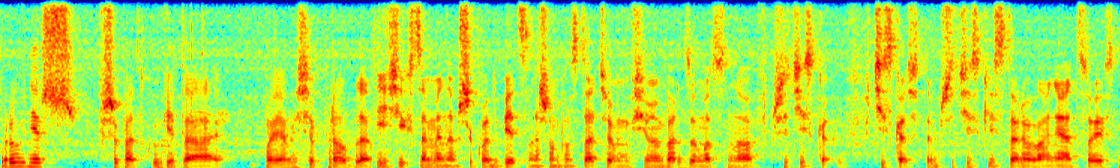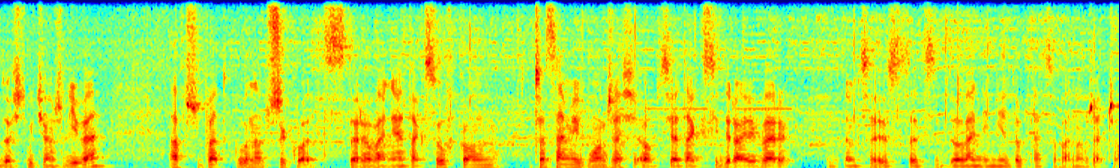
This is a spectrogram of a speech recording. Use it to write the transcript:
Również w przypadku GTA pojawia się problem, jeśli chcemy na przykład biec naszą postacią, musimy bardzo mocno wciskać te przyciski sterowania, co jest dość uciążliwe. A w przypadku na przykład sterowania taksówką, czasami włącza się opcja Taxi Driver, co jest zdecydowanie niedopracowaną rzeczą.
